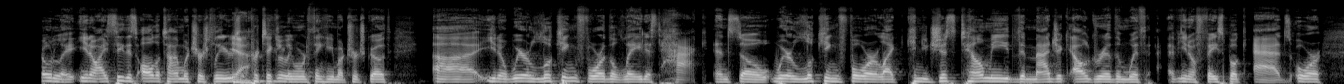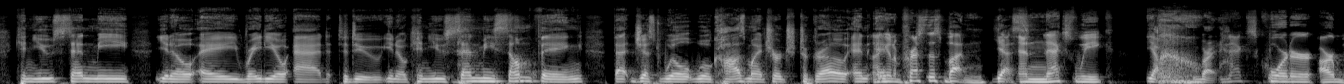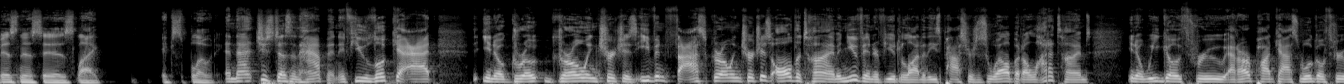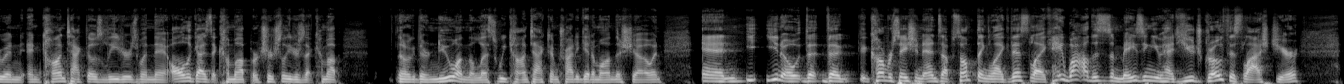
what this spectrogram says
Totally. You know, I see this all the time with church leaders, Yeah. particularly when we're thinking about church growth. Uh, you know, we're looking for the latest hack. And so we're looking for, like, can you just tell me the magic algorithm with, you know, Facebook ads? Or can you send me, you know, a radio ad to do? You know, can you send me something that just will will cause my church to grow? And, I'm and to press this button. Yes. And next week, yeah, right. next quarter, our business is like exploding. and that just doesn't happen if you look at you know grow, growing churches even fast growing churches all the time and you've interviewed a lot of these pastors as well but a lot of times you know we go through at our podcast we'll go through and, and contact those leaders when they all the guys that come up or church leaders that come up they're new on the list. We contact them try to get them on the show. And and you know the the conversation ends up something like this like hey wow this is amazing. You had huge growth this last year.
